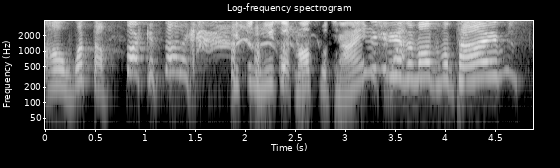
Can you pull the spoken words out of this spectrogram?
oh, what the fuck? It's not a. You can use it multiple times. you can use it multiple times.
